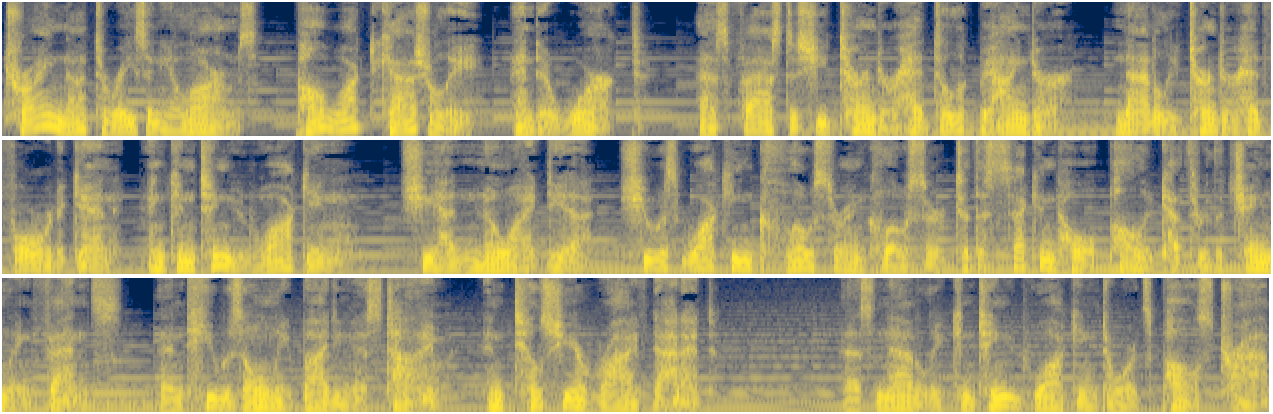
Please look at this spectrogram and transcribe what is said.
Trying not to raise any alarms, Paul walked casually, and it worked. As fast as she turned her head to look behind her, Natalie turned her head forward again and continued walking. She had no idea she was walking closer and closer to the second hole Paul had cut through the chain link fence, and he was only biding his time until she arrived at it. As Natalie continued walking towards Paul's trap,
